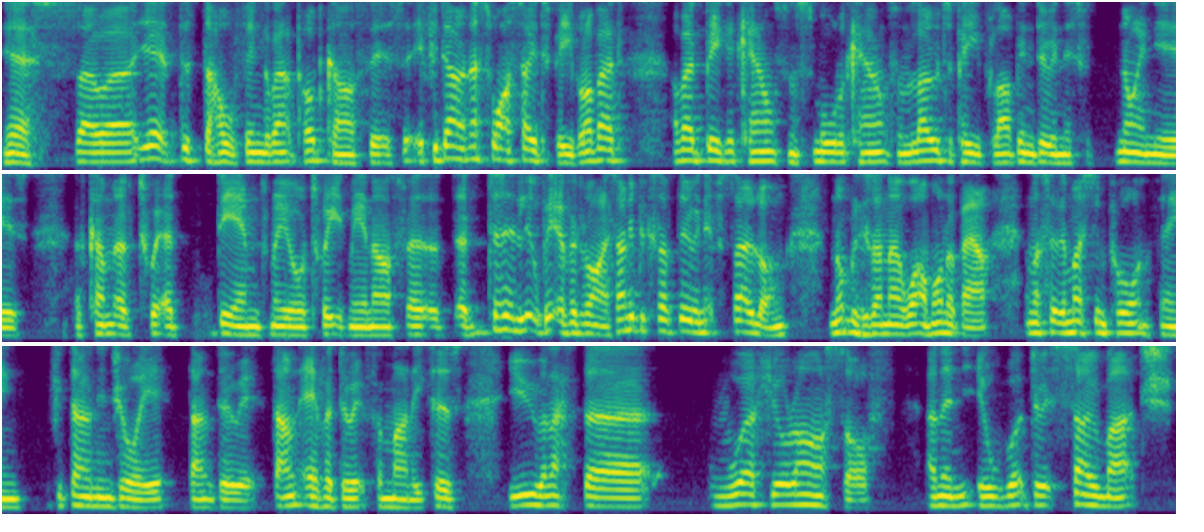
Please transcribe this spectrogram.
Yes. So uh, yeah, just the whole thing about podcasts is if you don't, that's what I say to people. I've had I've had big accounts and small accounts and loads of people. I've been doing this for nine years. Have come have Twitter DM'd me or tweeted me and asked for uh, just a little bit of advice, only because I've doing it for so long, not because I know what I'm on about. And I say the most important thing: if you don't enjoy it, don't do it. Don't ever do it for money because you will have to work your ass off, and then you'll do it so much.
